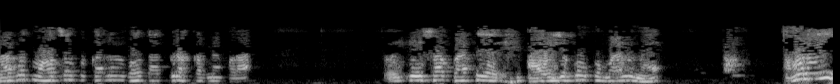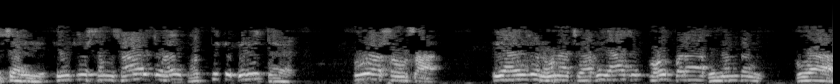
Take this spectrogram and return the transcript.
भागवत महोत्सव को करने में बहुत आग्रह करना पड़ा। तो ये सब बातें आयोजकों को मालूम है होना ही चाहिए, क्योंकि संसार जो है भक्ति के विरुद्ध है, पूरा संसार। ये आयोजन होना चाहिए। अभी आज एक बहुत बड़ा अभिनंदन हुआ।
